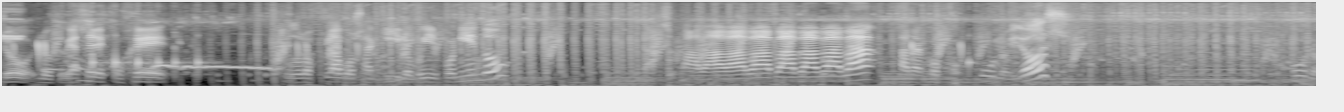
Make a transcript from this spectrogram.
yo lo que voy a hacer es coger Todos los clavos aquí y los voy a ir poniendo Va, va, va, va, va, va, va Ahora cojo uno y dos. Uno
